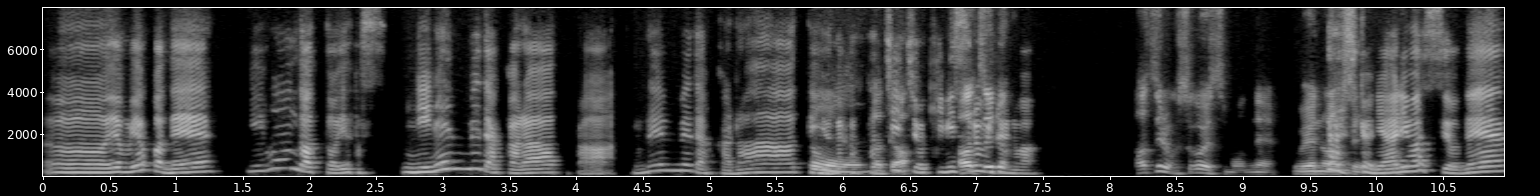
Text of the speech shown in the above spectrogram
うん、でもやっぱね、日本だとやっぱ2年目だからとか、4年目だからっていう、なんか立ち位置を気にするみたいなのは、圧力すごいですもんね。上の。確かにありますよね。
